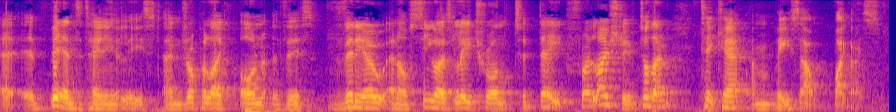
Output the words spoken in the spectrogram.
a, a bit entertaining at least. And drop a like on this video, and I'll see you guys later on today for a live stream. Till then, take care and peace out. Bye guys.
